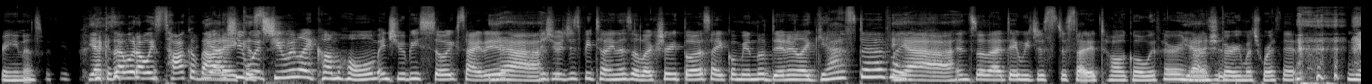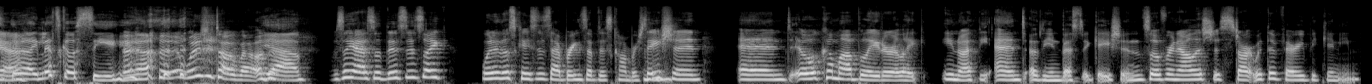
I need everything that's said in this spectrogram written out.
bringing us with you. Yeah, because I would always talk about yeah, it. she would. She would like come home and she would be so excited. Yeah, and she would just be telling us a lecture. Y todas ahí comiendo dinner. Like, yeah, Steph. Like, yeah. And so that day we just decided to all go with her, and yeah, it was very much worth it. yeah, They're like let's go see. You know? what did she talk about? Yeah. So yeah, so this is like one of those cases that brings up this conversation. Mm-hmm and it'll come up later, like, you know, at the end of the investigation. So for now, let's just start with the very beginning.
